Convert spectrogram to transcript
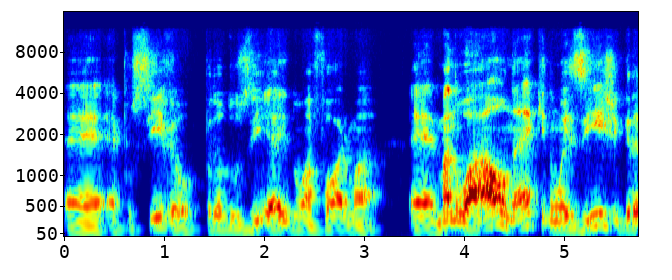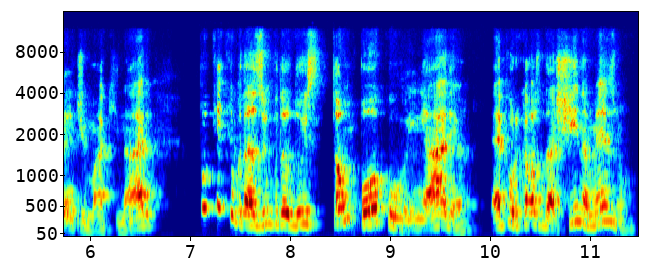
é, é, possível produzir aí de uma forma é, manual, né? Que não exige grande maquinário. Por que, que o Brasil produz tão pouco em área? É por causa da China mesmo?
